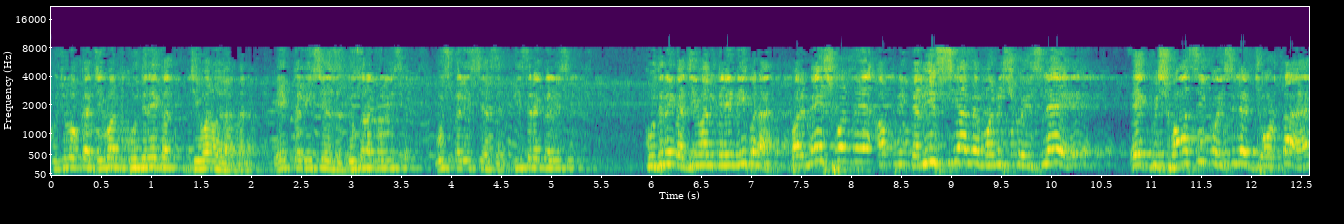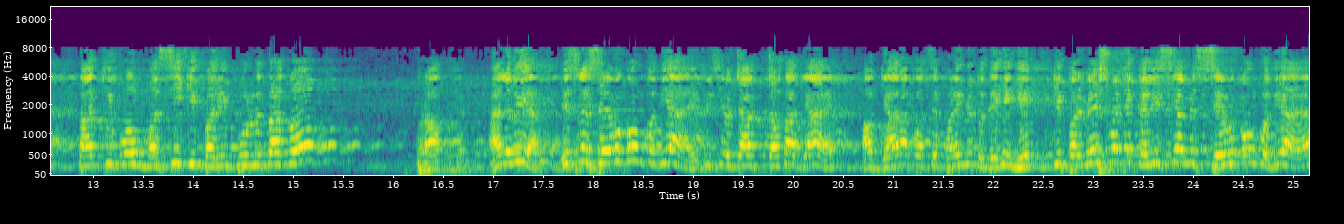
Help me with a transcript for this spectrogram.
कुछ लोग का जीवन कूदने का जीवन हो जाता है ना। एक कलीसिया से दूसरा कलीसिया, उस कलीसिया से तीसरे कलीसिया। कूदने का जीवन के लिए नहीं बनाया परमेश्वर ने अपनी कलीसिया में मनुष्य को इसलिए, एक विश्वासी को इसलिए जोड़ता है ताकि वो मसीह की परिपूर्णता को प्राप्त कर। हालेलुया इसने सेवकों को दिया है। चौथा क्या है। आप ग्यारह पद से पढ़ेंगे तो देखेंगे कि परमेश्वर ने कलिसिया में सेवकों को दिया है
